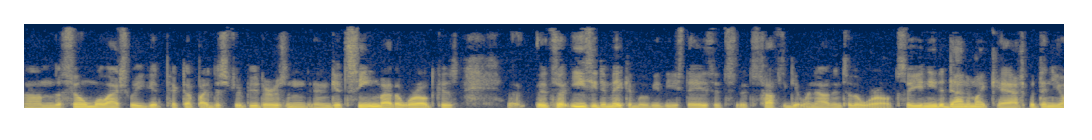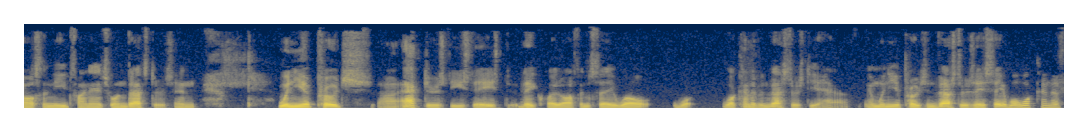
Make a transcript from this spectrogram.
um, the film will actually get picked up by distributors and, and get seen by the world because it's easy to make a movie these days. It's it's tough to get one out into the world. So you need a dynamite cast, but then you also need financial investors. And when you approach uh, actors these days, they quite often say, "Well, what what kind of investors do you have? And when you approach investors, they say, well, what kind of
